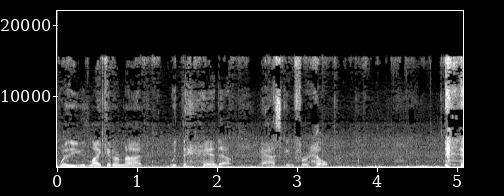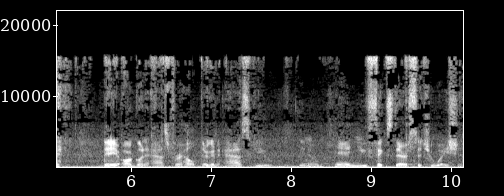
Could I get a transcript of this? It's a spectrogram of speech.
whether you like it or not, with the handout, asking for help. they are going to ask for help. They're going to ask you, you know, can you fix their situation?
